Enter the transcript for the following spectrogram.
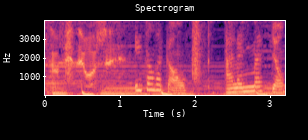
Sophie Durocher. est en vacances. À l'animation,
